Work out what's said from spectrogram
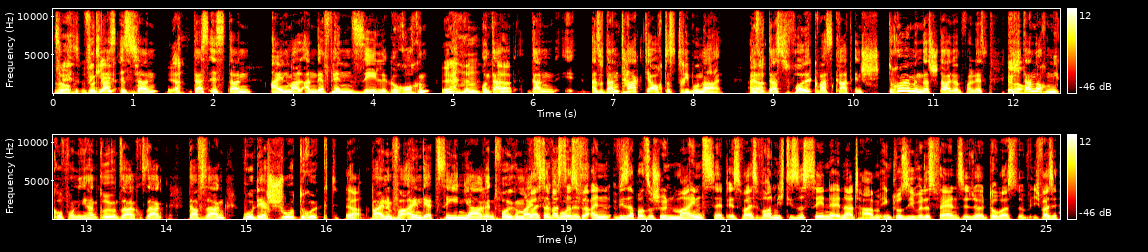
So, und das ist dann, ja. das ist dann einmal an der Fanseele gerochen. Ja. Und dann, ja. dann, also dann tagt ja auch das Tribunal. Also ja. das Volk, was gerade in Strömen das Stadion verlässt, kriegt genau. dann noch ein Mikrofon in die Hand und sagt, sagt, darf sagen, wo der Schuh drückt. Ja. Bei einem Verein, der zehn Jahre in Folge Meister Weißt du, was das ist? für ein, wie sagt man so schön, Mindset ist? Weißt du, woran mich diese Szenen erinnert haben, inklusive des Fans? Der Thomas, ich weiß nicht,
